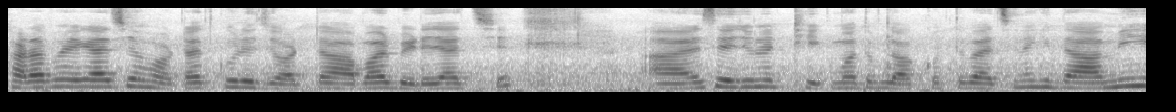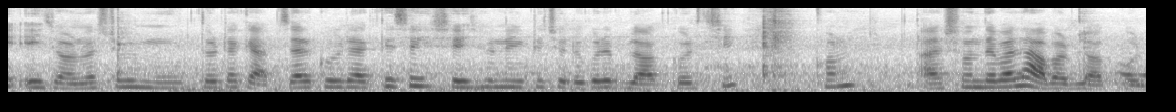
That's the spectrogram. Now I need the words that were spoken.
খারাপ হয়ে গেছে, হঠাৎ করে জ্বরটা আবার বেড়ে যাচ্ছে। আর সেই জন্য ঠিক মতো ব্লগ করতে পারছি না। কিন্তু আমি এই জন্মাষ্টমীর মুহূর্তটা ক্যাপচার করে রাখতে চাই, সেই জন্য একটু ছোটো করে ব্লগ করছি। এখন, আর সন্ধ্যেবেলা আবার ব্লগ করব।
